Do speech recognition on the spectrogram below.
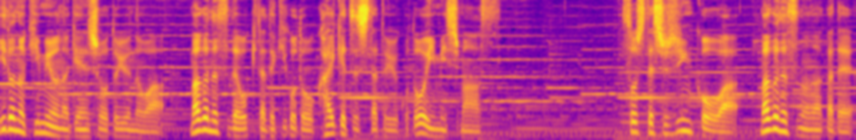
井戸の奇妙な現象というのはマグヌスで起きた出来事を解決したということを意味します。そして主人公はマグヌスの中で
